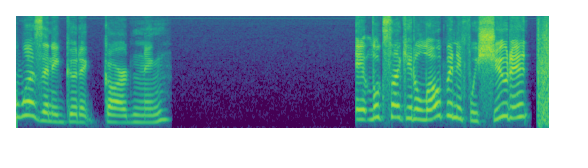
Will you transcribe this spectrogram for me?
Was any good at gardening. It looks like it'll open if we shoot it.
